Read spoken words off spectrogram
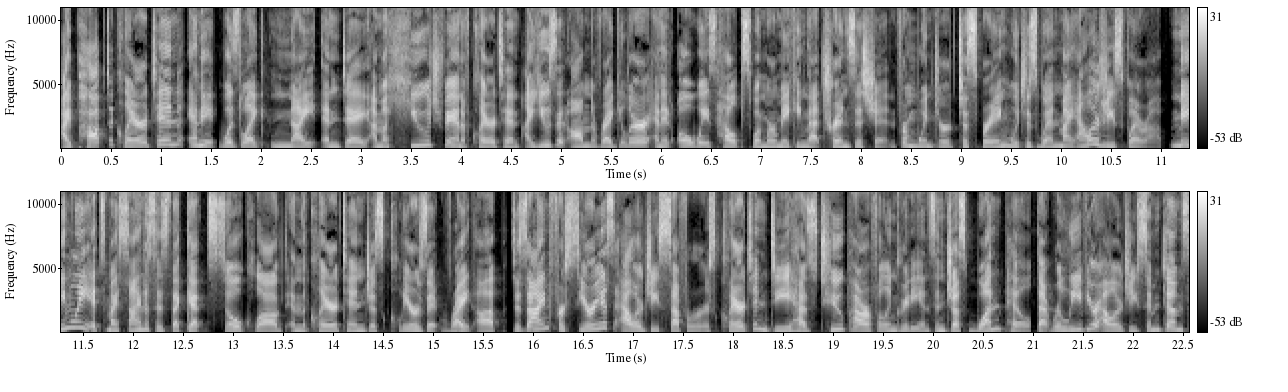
I popped a Claritin and it was like night and day. I'm a huge fan of Claritin. I use it on the regular and it always helps when we're making that transition from winter to spring, which is when my allergies flare up. Mainly, it's my sinuses that get so clogged and the Claritin just clears it right up. Designed for serious allergy sufferers, Claritin D has two powerful ingredients in just one pill that relieve your allergy symptoms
